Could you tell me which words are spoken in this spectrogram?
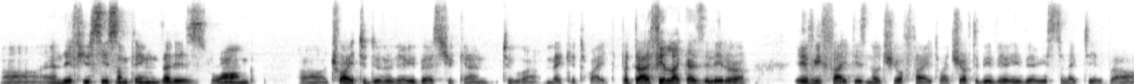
and if you see something that is wrong, try to do the very best you can to make it right. But I feel like as a leader, every fight is not your fight, right? You have to be very, very selective. Uh,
